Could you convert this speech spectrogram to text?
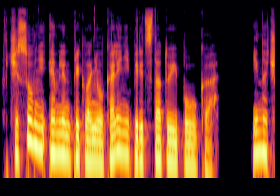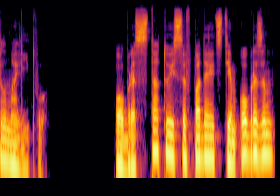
В часовне Эмлин преклонил колени перед статуей паука и начал молитву. Образ статуи совпадает с тем образом,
